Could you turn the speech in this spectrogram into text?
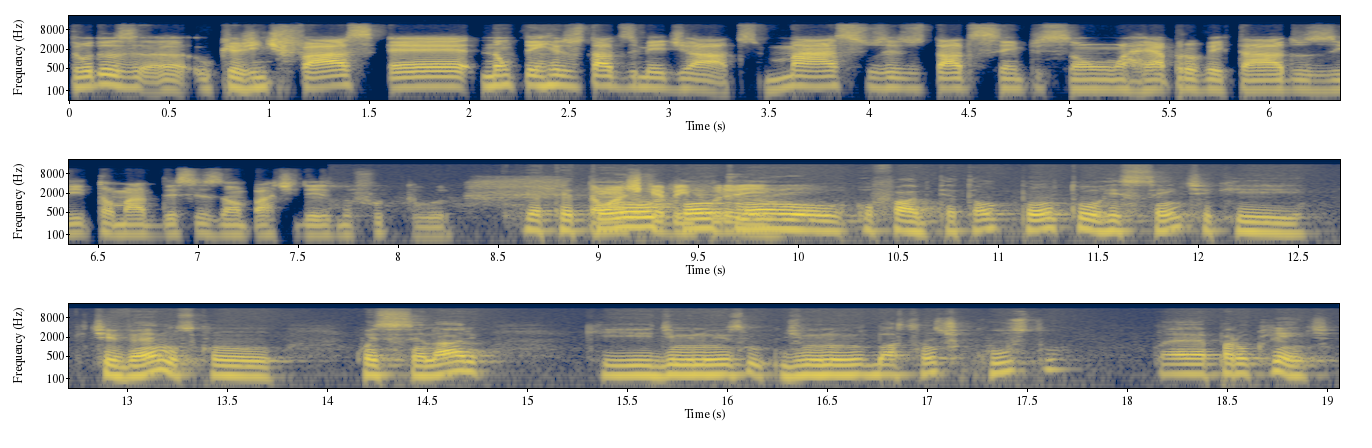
todas, uh, o que a gente faz é não tem resultados imediatos, mas os resultados sempre são reaproveitados e tomada decisão a partir deles no futuro. então, acho que é bem ponto, por aí. O, o Fábio, tem até um ponto recente que, que tivemos com, com esse cenário que diminuiu, diminuiu bastante custo é, para o cliente.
